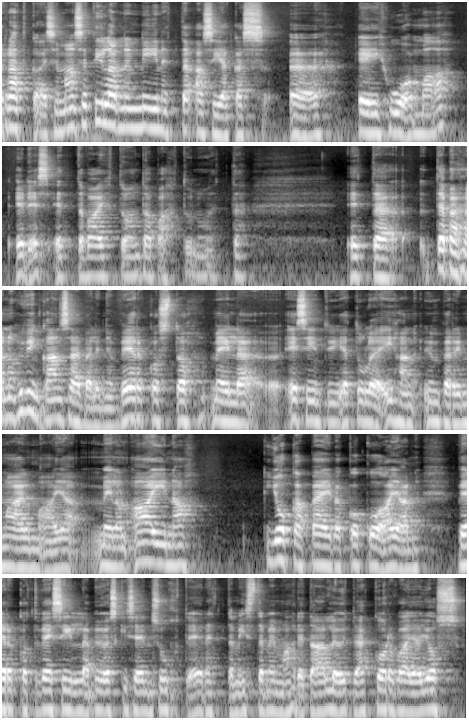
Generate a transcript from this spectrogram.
ratkaisemaan se tilanne niin, että asiakas ei huomaa edes, että vaihto on tapahtunut. Että, että tämähän on hyvin kansainvälinen verkosto. Meillä esiintyjiä tulee ihan ympäri maailmaa ja meillä on aina joka päivä koko ajan verkot vesillä myöskin sen suhteen, että mistä me mahdetaan löytää korvaa ja jos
